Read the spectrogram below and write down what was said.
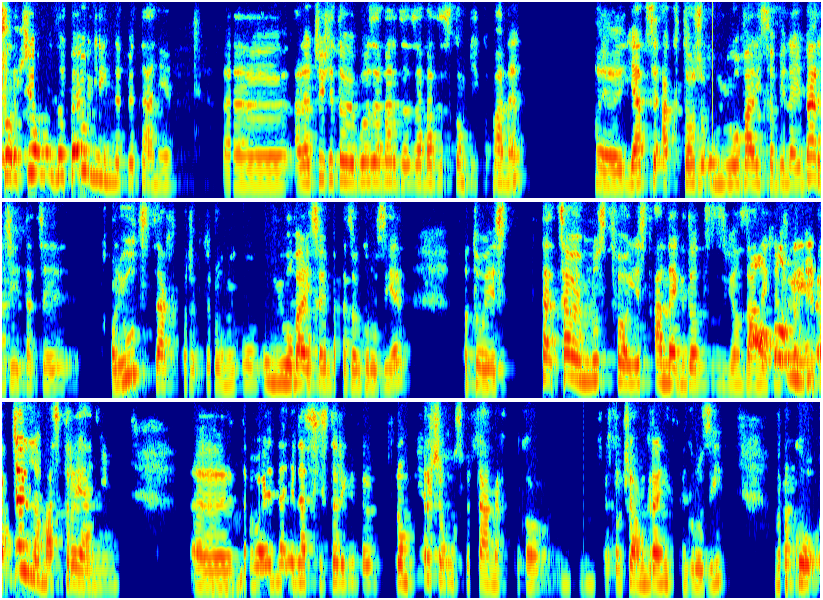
Korciło zupełnie inne pytanie, yy, ale oczywiście to by było za bardzo, za bardzo skomplikowane. Yy, jacy aktorzy umiłowali sobie najbardziej, tacy hollywoodzcy aktorzy, którzy umiłowali sobie bardzo Gruzję, no tu jest ta, całe mnóstwo jest anegdot związanych, o, na przykład Marcello Mastroiannim. E, mhm. To była jedna, jedna z historii, którą pierwszą usłyszałam, jak tylko przekroczyłam granicę Gruzji. W roku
